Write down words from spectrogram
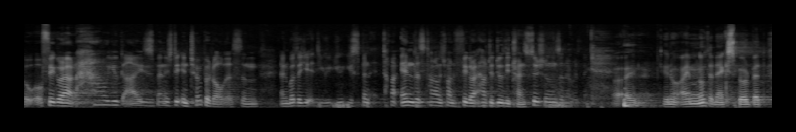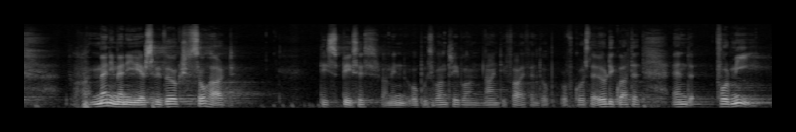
uh, figure out how you guys managed to interpret all this and, and whether you, you, you spend endless time trying to figure out how to do the transitions and everything. I, you know, I'm not an expert, but many, many years we worked so hard, these pieces, I mean, Opus 131, 95, and of course the early quartet. And for me,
